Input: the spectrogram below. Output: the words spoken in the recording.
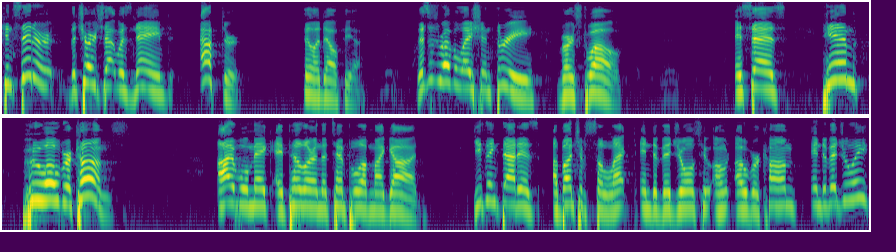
Consider the church that was named after Philadelphia. This is Revelation 3, verse 12. It says, Him who overcomes, I will make a pillar in the temple of my God. Do you think that is a bunch of select individuals who overcome individually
